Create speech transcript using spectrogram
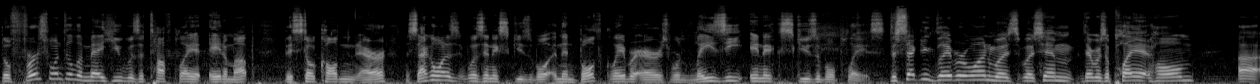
The first one to LeMahieu was a tough play; it ate him up. They still called it an error. The second one is, was inexcusable, and then both Gleyber errors were lazy, inexcusable plays. The second Gleyber one was was him. There was a play at home. Uh,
